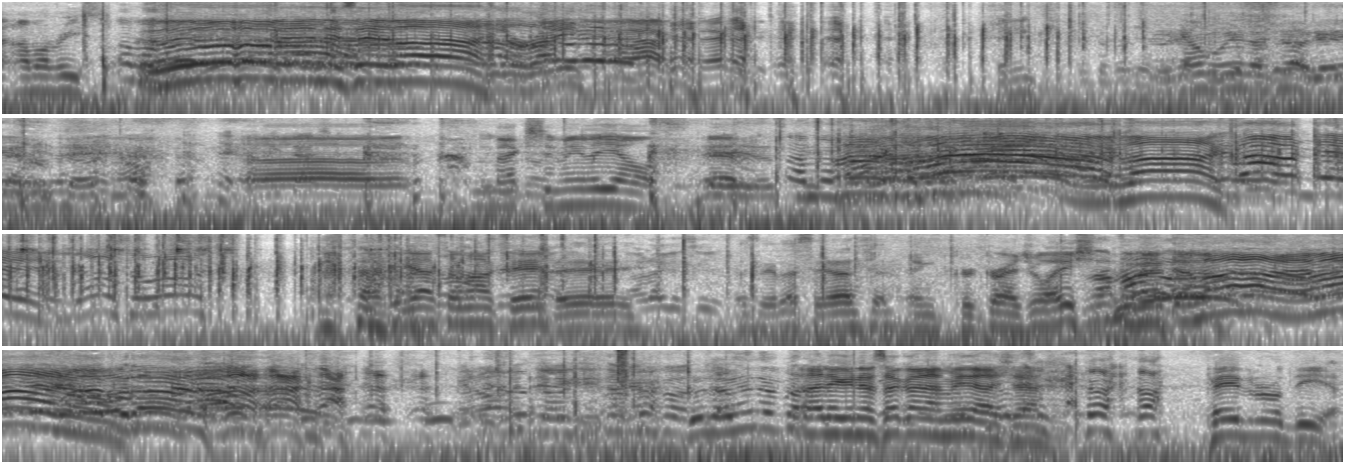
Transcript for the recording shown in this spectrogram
Amaris. ¡Uh, grande Seba! right? Uh, Maximilian. ¡Grande, Max! Gracias, Max, eh. Gracias, gracias. And congratulations. ¡Mete mano, hermano! Dale que nos sacan las medallas. Pedro Díaz.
